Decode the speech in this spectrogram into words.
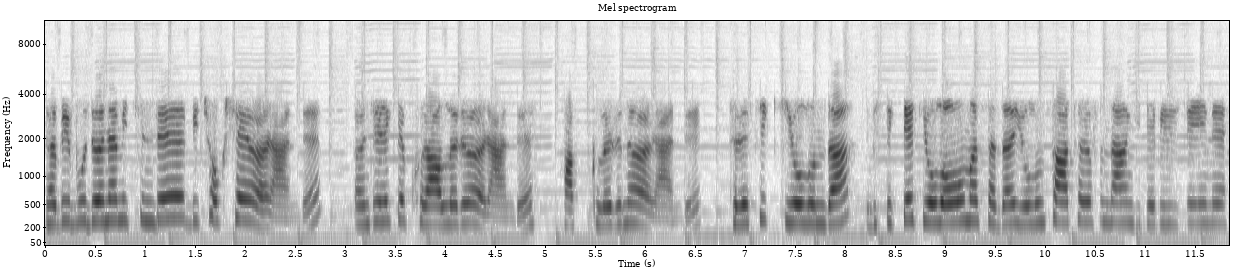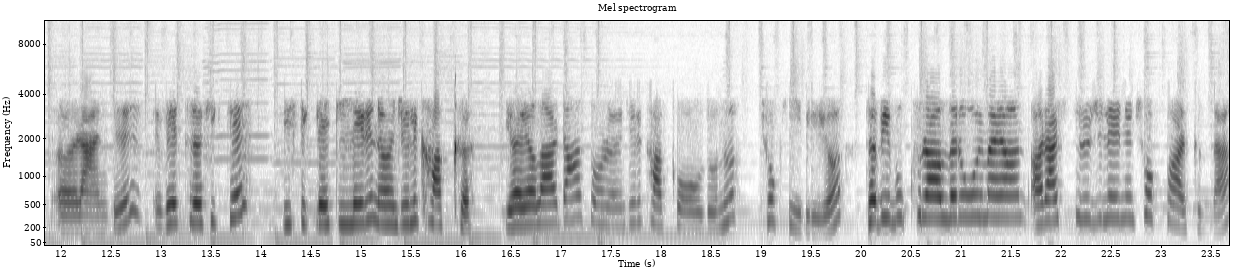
Tabii bu dönem içinde birçok şey öğrendi. Öncelikle kuralları öğrendi, haklarını öğrendi. Trafik yolunda bisiklet yolu olmasa da yolun sağ tarafından gidebileceğini öğrendi ve trafikte bisikletlilerin öncelik hakkı, yayalardan sonra öncelik hakkı olduğunu çok iyi biliyor. Tabii bu kurallara uymayan araç sürücülerinin çok farkında.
